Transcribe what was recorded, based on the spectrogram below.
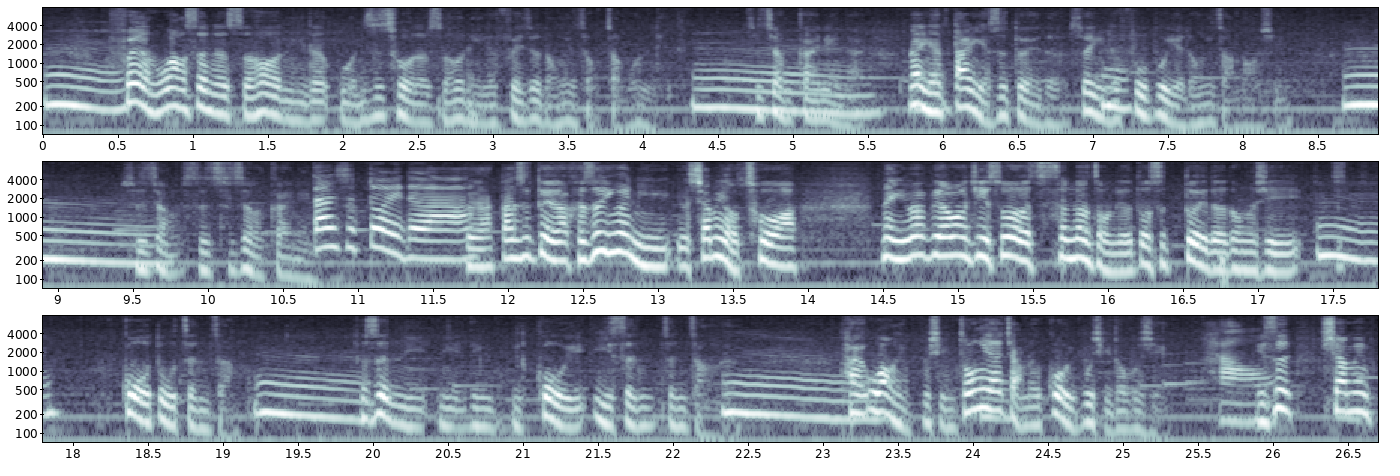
嗯。肺很旺盛的时候，你的文是错的时候，你的肺就容易长长问题。嗯。是这样概念的。那你的单也是对的，所以你的腹部也容易长东西。嗯。是这样，是是这样的概念。但是对的啊。对啊，但是对啊。可是因为你下面有错啊。那你们不要忘记，所有的肾脏肿瘤都是对的东西，嗯，过度增长，嗯，就是你你你你过于一生增长了，嗯，太旺也不行。中医来讲的过于不及都不行。好，你是下面不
